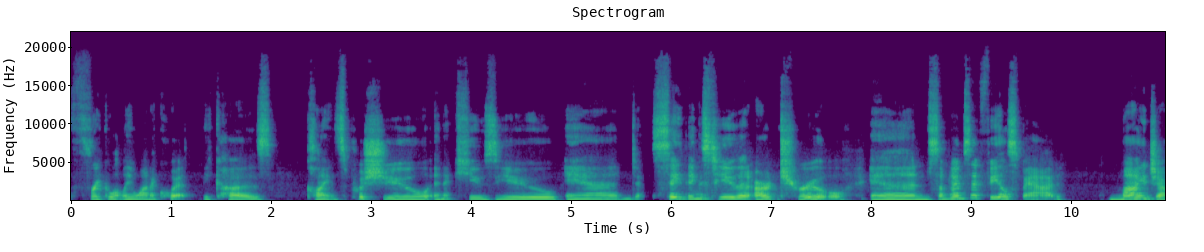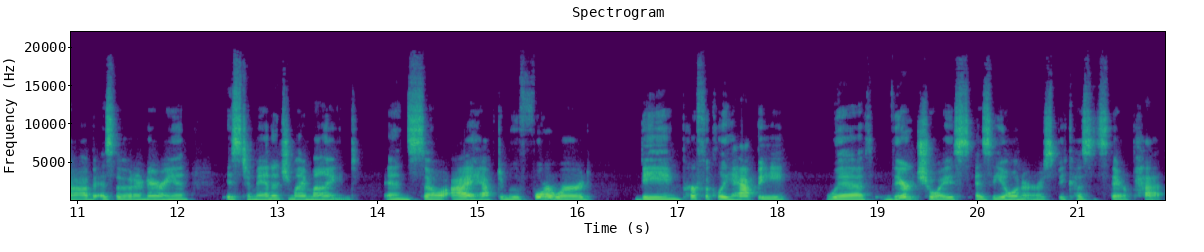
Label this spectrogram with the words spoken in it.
frequently want to quit because clients push you and accuse you and say things to you that aren't true. And sometimes it feels bad. My job as the veterinarian is to manage my mind. And so I have to move forward being perfectly happy with their choice as the owners because it's their pet.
